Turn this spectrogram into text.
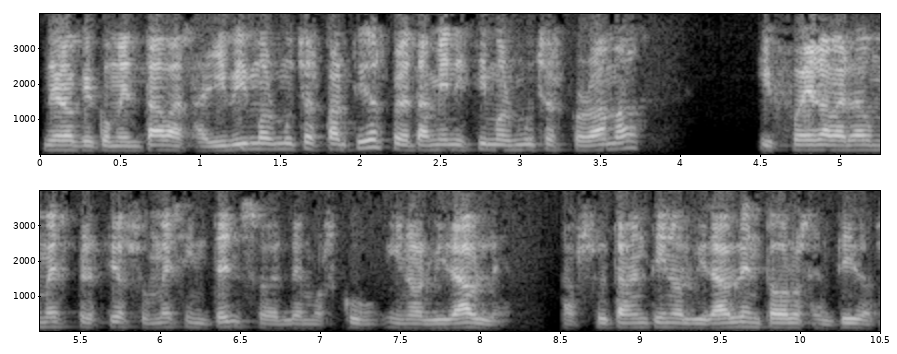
de lo que comentabas. Allí vimos muchos partidos, pero también hicimos muchos programas y fue, la verdad, un mes precioso, un mes intenso el de Moscú, inolvidable absolutamente inolvidable en todos los sentidos.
